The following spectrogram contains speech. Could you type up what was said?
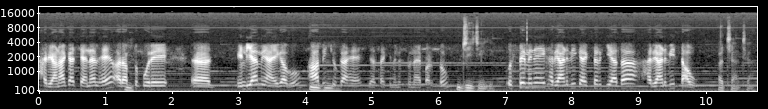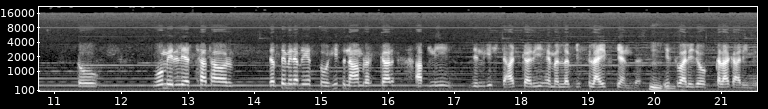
हरियाणा का चैनल है और अब तो पूरे इंडिया में आएगा वो। आ भी चुका है जैसा कि मैंने सुना है परसों। जी जी जी। उस पर मैंने एक हरियाणवी कैरेक्टर किया था हरियाणवी ताऊ। अच्छा अच्छा। तो वो मेरे लिए अच्छा था और जब से मैंने अपने सोहित नाम रखकर अपनी ज़िंदगी स्टार्ट करी है मतलब इस लाइफ के अंदर हम्म, इस हम्म। वाली जो कलाकारी में।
